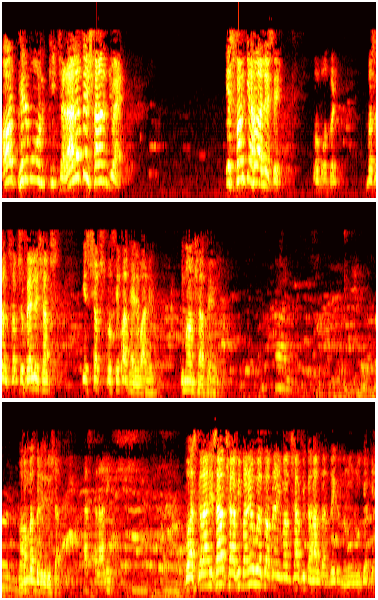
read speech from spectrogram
اور پھر وہ ان کی جلالت شان جو ہے، اس فن کے حوالے سے وہ بہت بڑی مثلا سب سے پہلے شخص اس شخص کو سفا کہنے والے امام شاف ہے محمد بن ادری صاحب۔ وہ اسکلانی صاحب شافی بنے ہوئے تو اپنا امام شافی کا حال کر دے کہ انہوں نے کیا کیا۔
